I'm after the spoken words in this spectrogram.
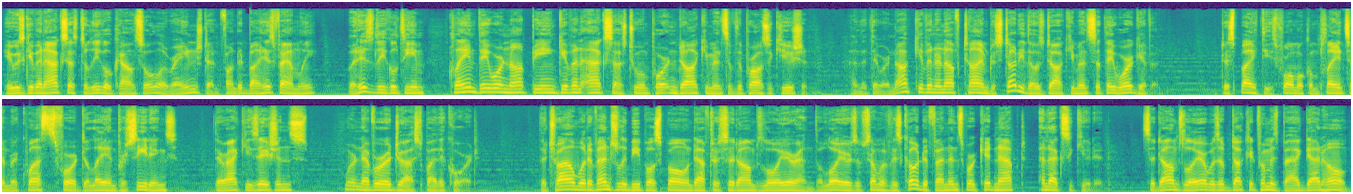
He was given access to legal counsel arranged and funded by his family, but his legal team claimed they were not being given access to important documents of the prosecution and that they were not given enough time to study those documents that they were given. Despite these formal complaints and requests for a delay in proceedings, their accusations were never addressed by the court. The trial would eventually be postponed after Saddam's lawyer and the lawyers of some of his co-defendants were kidnapped and executed. Saddam's lawyer was abducted from his Baghdad home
